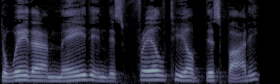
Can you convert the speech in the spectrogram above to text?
the way that I'm made in this frailty of this body?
